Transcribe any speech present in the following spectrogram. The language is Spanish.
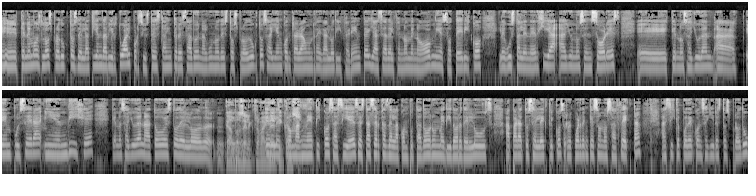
eh, tenemos los productos de la tienda virtual por si usted está interesado en alguno de estos productos. Ahí encontrará un regalo diferente, ya sea del fenómeno ovni, esotérico, le gusta la energía. Hay unos sensores eh, que nos ayudan a, en pulsera y en dije, que nos ayudan a todo esto de los Campos electromagnéticos. electromagnéticos, así es. Está cerca de la computadora, un medidor de luz, aparatos eléctricos. Recuerden que eso nos afecta, así que pueden conseguir estos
